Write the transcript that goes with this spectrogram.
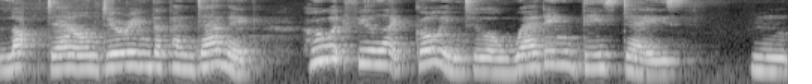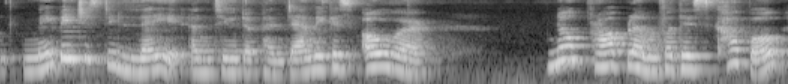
Locked down during the pandemic, who would feel like going to a wedding these days? Hmm, maybe just delay it until the pandemic is over. No problem for this couple,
